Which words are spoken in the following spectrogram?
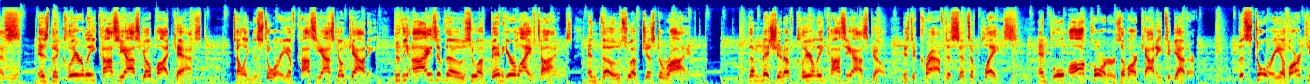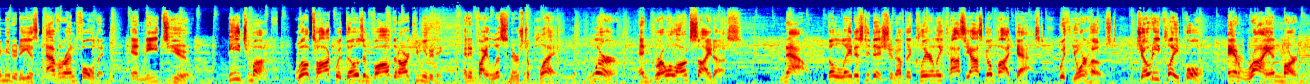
This is the Clearly Kosciusko podcast, telling the story of Kosciusko County through the eyes of those who have been here lifetimes and those who have just arrived. The mission of Clearly Kosciusko is to craft a sense of place and pull all corners of our county together. The story of our community is ever unfolding and needs you. Each month, we'll talk with those involved in our community and invite listeners to play, learn, and grow alongside us. Now, the latest edition of the Clearly Kosciusko podcast with your host, Jody Claypool and Ryan Martin.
